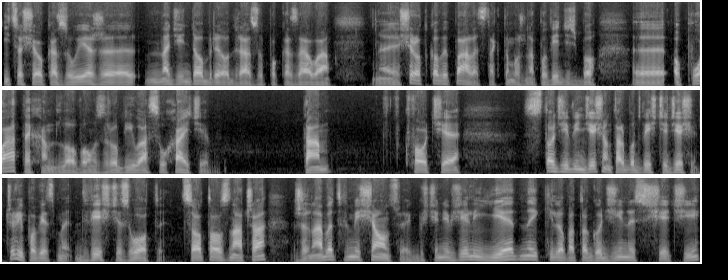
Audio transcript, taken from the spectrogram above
i co się okazuje, że na dzień dobry od razu pokazała e, środkowy palec, tak to można powiedzieć, bo e, opłatę handlową zrobiła, słuchajcie, tam w kwocie 190 albo 210, czyli powiedzmy 200 zł. Co to oznacza? Że nawet w miesiącu, jakbyście nie wzięli jednej kWh z sieci,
